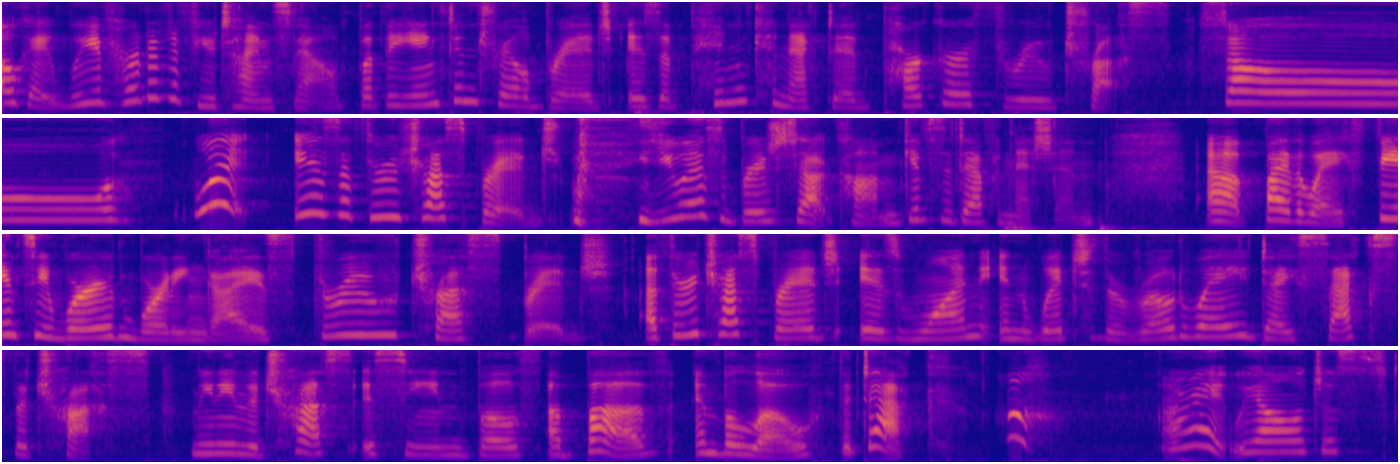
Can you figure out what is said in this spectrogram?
Okay, we've heard it a few times now, but the Yankton Trail Bridge is a pin connected Parker through truss. So, what is a through truss bridge? USBridge.com gives a definition. Uh, by the way, fancy word wording, guys. Through truss bridge. A through truss bridge is one in which the roadway dissects the truss, meaning the truss is seen both above and below the deck. Huh. All right, we all just.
